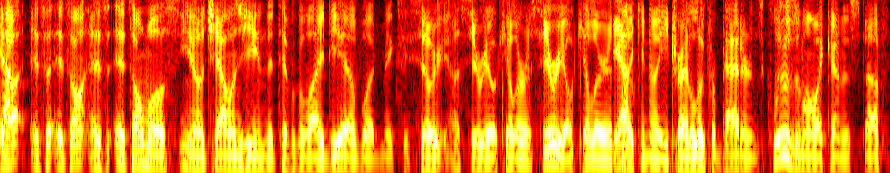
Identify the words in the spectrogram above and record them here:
Yeah. it's, it's it's it's almost you know challenging the typical idea of what makes a, ser- a serial killer a serial killer. It's Yeah. like you know you try to look for patterns, clues, and all that kind of stuff.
